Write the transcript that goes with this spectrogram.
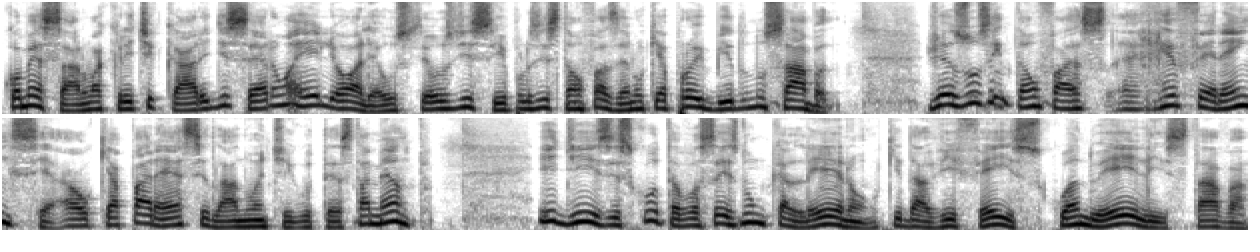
começaram a criticar e disseram a ele: Olha, os teus discípulos estão fazendo o que é proibido no sábado. Jesus então faz referência ao que aparece lá no Antigo Testamento e diz: Escuta, vocês nunca leram o que Davi fez quando ele estava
